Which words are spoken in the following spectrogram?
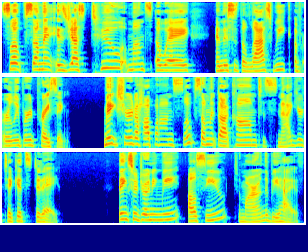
Slope Summit is just two months away, and this is the last week of early bird pricing. Make sure to hop on slopesummit.com to snag your tickets today. Thanks for joining me. I'll see you tomorrow in the Beehive.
